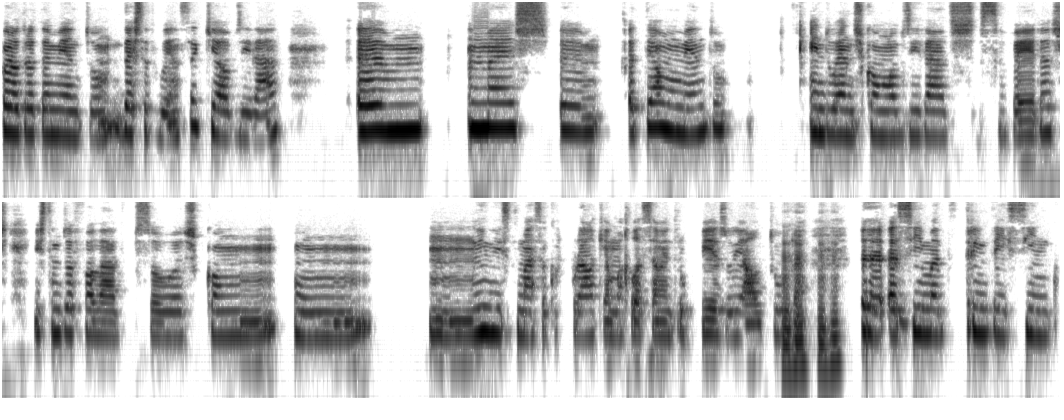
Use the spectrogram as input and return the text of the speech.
para o tratamento desta doença, que é a obesidade. Um, mas um, até ao momento em doentes com obesidades severas, e estamos a falar de pessoas com um, um índice de massa corporal, que é uma relação entre o peso e a altura, uhum, uhum. Uh, acima de 35,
